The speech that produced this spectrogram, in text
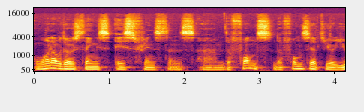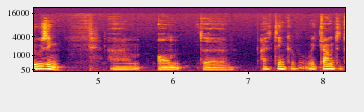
one of those things is, for instance, um, the fonts, the fonts that you're using um, on the, I think we counted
